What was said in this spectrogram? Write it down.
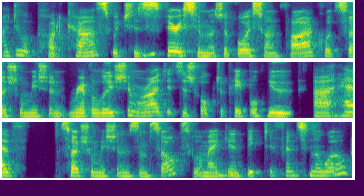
I do a podcast which is mm-hmm. very similar to Voice on Fire called Social Mission Revolution, where I get to talk to people who uh, have social missions themselves who are making a big difference in the world.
